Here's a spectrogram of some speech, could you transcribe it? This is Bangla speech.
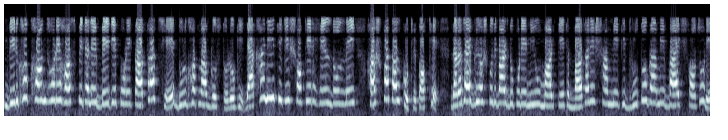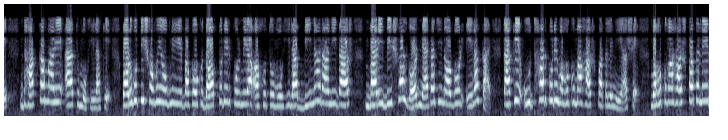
দীর্ঘক্ষণ ধরে হসপিটালে বেডে পড়ে কাতরাচ্ছে দুর্ঘটনাগ্রস্ত রোগী। দেখা নেই চিকিৎসকের হেলদোল নেই হাসপাতাল কর্তৃপক্ষের। জানা যায়, বৃহস্পতিবার দুপুরে নিউ মার্কেট বাজারের সামনে একটি দ্রুতগামী বাইক সজোরে ধাক্কা মারে এক মহিলাকে। পরবর্তী সময়ে অগ্নি নির্বাপক দপ্তরের কর্মীরা আহত মহিলা বীণা রানী দাস, বাড়ি বিশালগড় নেতাজি নগর এলাকায় তাকে উদ্ধার করে মহকুমা হাসপাতালে নিয়ে আসে। মহকুমা হাসপাতালে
